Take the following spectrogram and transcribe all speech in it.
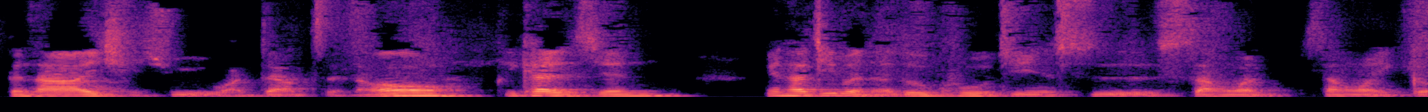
跟他一起去玩这样子。然后一开始先，因为他基本的入库金是三万三万一个，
